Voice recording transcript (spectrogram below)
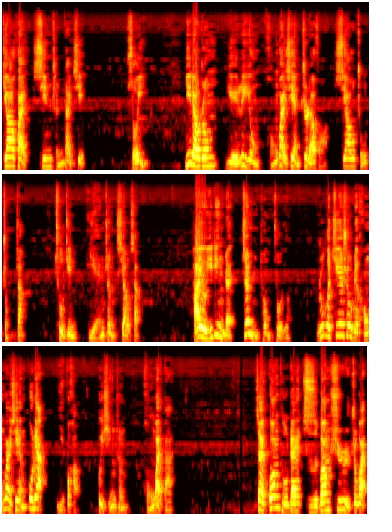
加快新陈代谢。所以，医疗中也利用红外线治疗法消除肿胀，促进炎症消散，还有一定的镇痛作用。如果接受的红外线过量也不好，会形成红外斑。在光谱的紫光区域之外，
